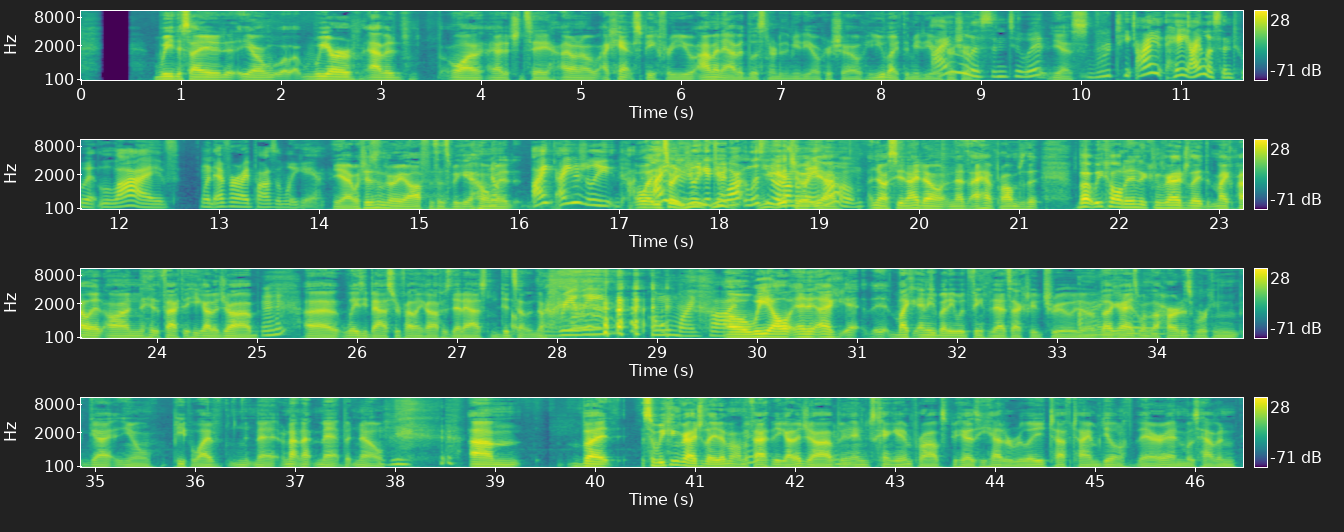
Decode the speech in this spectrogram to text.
we decided, you know, we are avid. Well, I should say, I don't know. I can't speak for you. I'm an avid listener to the Mediocre Show. You like the Mediocre I Show? I listen to it Yes. routine I hey I listen to it live whenever I possibly can. Yeah, which isn't very often since we get home No, at I, I usually Oh, I right. usually you, get to listen to it on the way yeah. home. No, see, and I don't, and that's I have problems with it. But we called in to congratulate Mike Pilot on his, the fact that he got a job. Mm-hmm. Uh, lazy bastard finally got off his dead ass and did something. No. Really? oh my god. Oh, we all and I, like anybody would think that that's actually true. You know, that guy is one of the hardest working guy, you know, people I've met, or not not met, but no. um, but so we congratulate him on the mm-hmm. fact that he got a job and, mm-hmm. and just can't give him props because he had a really tough time dealing with there and was having,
